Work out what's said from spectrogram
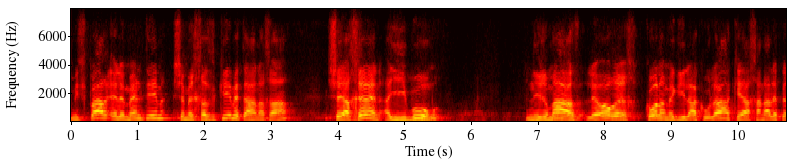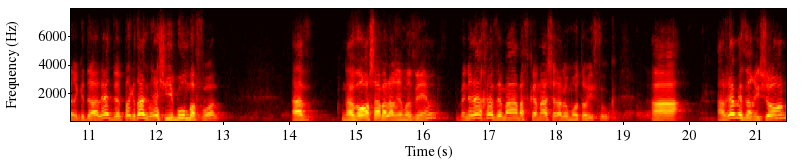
מספר אלמנטים שמחזקים את ההנחה שאכן הייבום נרמז לאורך כל המגילה כולה כהכנה לפרק ד' ובפרק ד' כבר יש ייבום בפועל. אז נעבור עכשיו על הרמזים ונראה אחרי זה מה המסקנה שלנו מאותו עיסוק. הרמז הראשון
